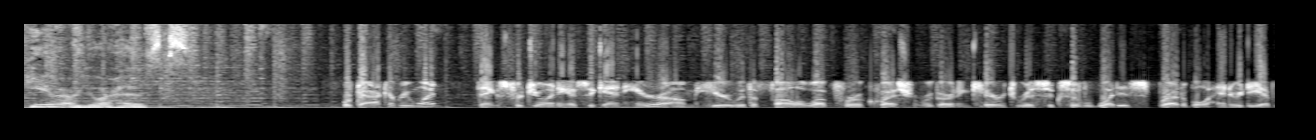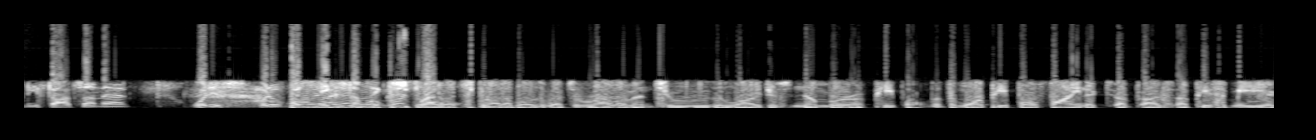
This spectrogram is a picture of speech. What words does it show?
Here are your hosts. We're back, everyone. Thanks for joining us again here. I'm here with a follow up for a question regarding characteristics of what is spreadable. Henry, do you have any thoughts on that? What is what, what well, makes something spreadable? Spreadable is what's relevant to the largest number of people. That the more people find a, a, a piece of media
